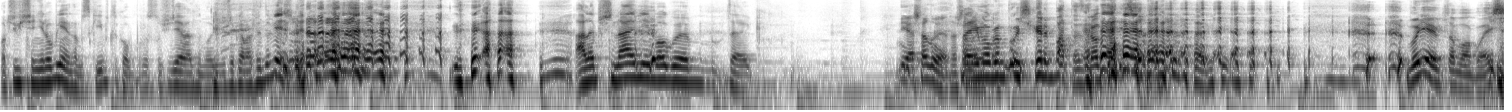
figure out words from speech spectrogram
Oczywiście nie robiłem tam skip, tylko po prostu siedziałem, no bo nie czekam aż mnie dowiezie. Ale przynajmniej mogłem, tak, Nie, ja szanuję to. Przynajmniej Szanuję mogłem pójść herbatę zrobić. Bo nie wiem, co mogłeś.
